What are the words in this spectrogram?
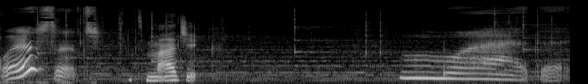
What is it? It's magic. Magic.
